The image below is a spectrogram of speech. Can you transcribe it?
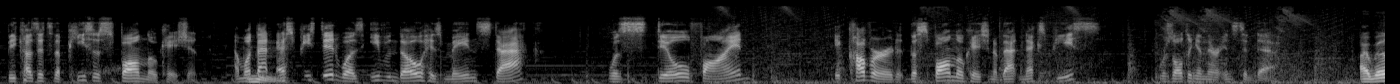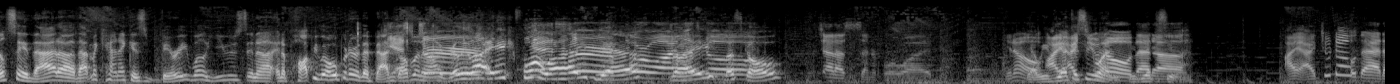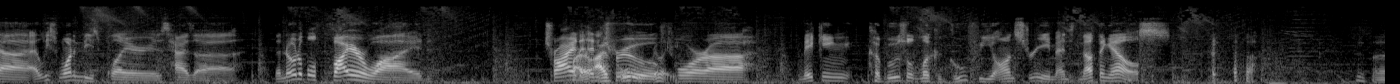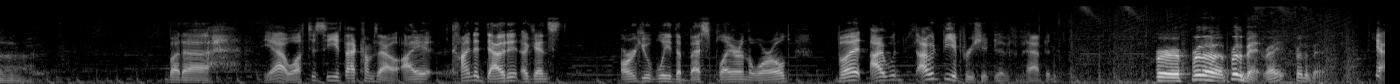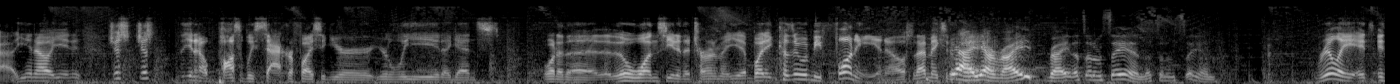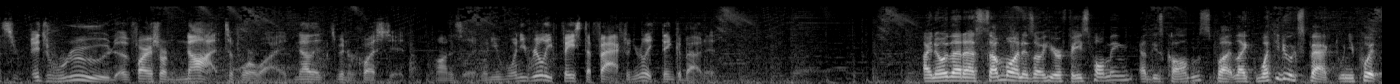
because it's the piece's spawn location. And what that Hmm. S piece did was, even though his main stack was still fine, it covered the spawn location of that next piece, resulting in their instant death. I will say that uh, that mechanic is very well used in a in a popular opener that Bad Yes, Goblin and I really like. Four Yes, wide, sir! yeah, Four wide, let's right. go! Let's go. Shout out to center four wide. You know, Yeah, I, I do one. know We've that yet to see uh. I, I do know that uh, at least one of these players has uh, the notable fire wide tried Fire- and true really? for uh, making Caboozled look goofy on stream and nothing else. Uh, But uh, yeah, we'll have to see if that comes out. I kind of doubt it against arguably the best player in the world, but I would I would be appreciative if it happened. for for the for the bit, right? For the bit. Yeah, you know, you, just just you know, possibly sacrificing your your lead against one of the the one seed in the tournament. Yeah, but because it, would be funny, you know, so that makes it. Yeah, okay. yeah, right, right. That's what I'm saying. That's what I'm saying. Really, it's it's it's rude of Firestorm not to four wide now that it's been requested. Honestly, when you when you really face the facts, when you really think about it. I know that uh, someone is out here facepalming at these comms, but like, what did you expect when you put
